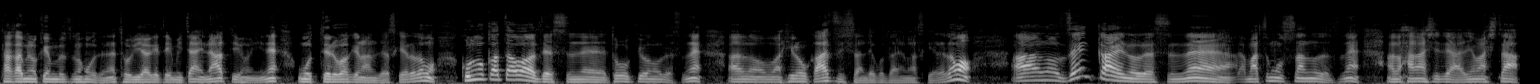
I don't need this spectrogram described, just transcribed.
高みの見物の方でね、取り上げてみたいなっていうふうにね、思ってるわけなんですけれども、この方はですね、東京のですね、あの、まあ、広岡敦さんでございますけれども、あの、前回のですね、松本さんのですね、あの話でありました、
